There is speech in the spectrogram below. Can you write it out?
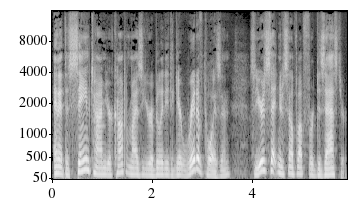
and at the same time, you're compromising your ability to get rid of poison. So you're setting yourself up for disaster.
